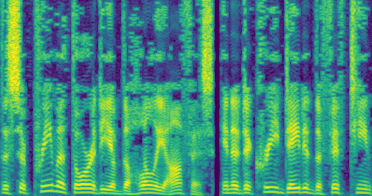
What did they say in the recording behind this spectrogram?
The supreme authority of the Holy Office, in a decree dated 15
